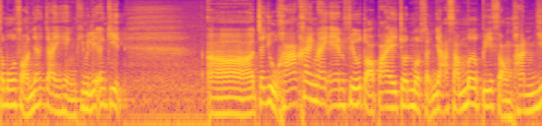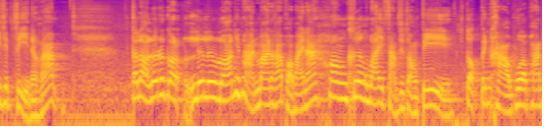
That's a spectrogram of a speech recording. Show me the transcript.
สโมสรยักษ์ใหญ่แห่งพรีเมียร์ลีกอังกฤษ จะอยู่ค้าแข่งในแอนฟิลด์ต่อไปจนหมดสัญญาซัมเมอร์ปี 2024 นะครับตลอดฤดูกาลฤดูร้อนที่ผ่านมานะครับขออภัยนะ ห้องเครื่องวัย 32 ปี ตกเป็นข่าวพัวพัน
